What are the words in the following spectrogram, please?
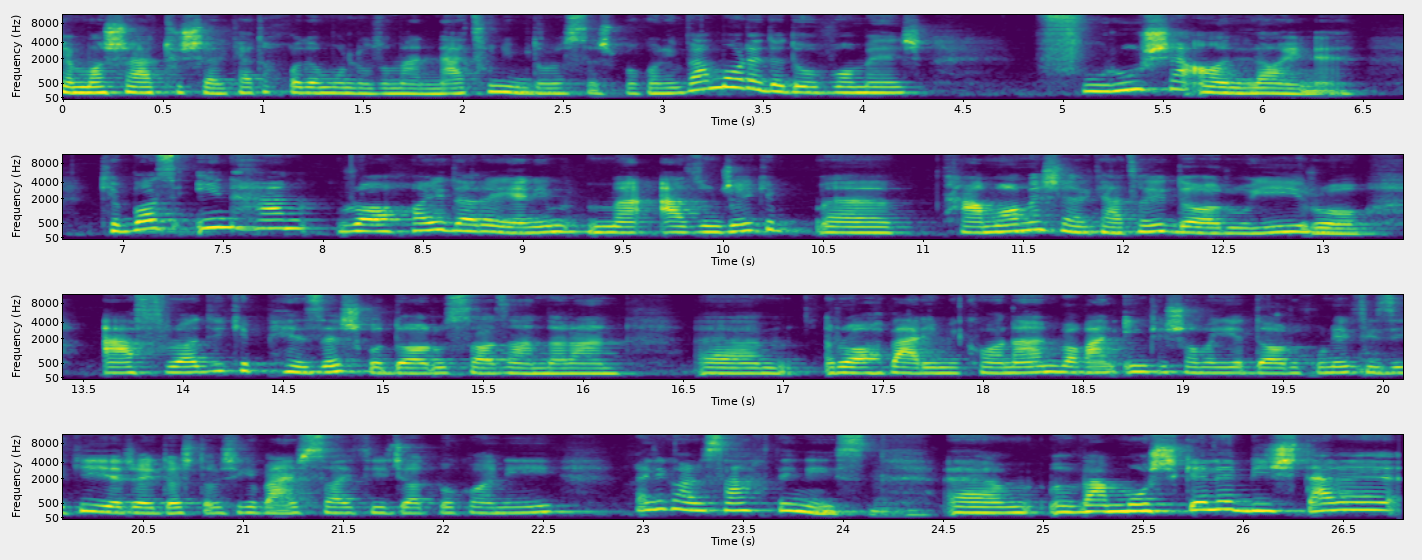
که ما شاید تو شرکت خودمون لزوما نتونیم درستش بکنیم. و مورد دومش فروش آنلاینه که باز این هم راههایی داره. یعنی از اونجایی که تمام شرکت های دارویی رو افرادی که پزشک و دارو سازن دارن راهبری می‌کنن. واقعا این که شما یه داروخونه فیزیکی یه جایی داشته باشی که براش سایت ایجاد بکنی خیلی کار سختی نیست. و مشکل بیشتر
